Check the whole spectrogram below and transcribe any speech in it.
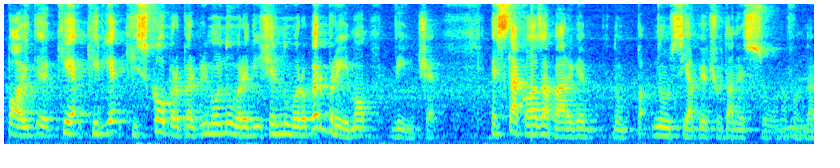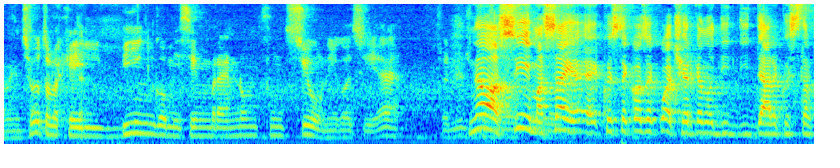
poi eh, chi, chi, chi, scopre per primo il numero e dice il numero per primo vince. E sta cosa pare che non, non sia piaciuta a nessuno, fondamentalmente. Soprattutto perché il bingo mi sembra non funzioni così, eh. Cioè, no, sì, ma sai, eh, queste cose qua cercano di, di, dare questa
